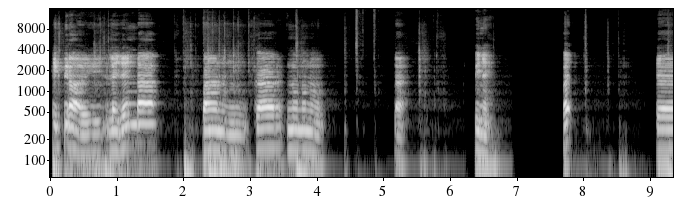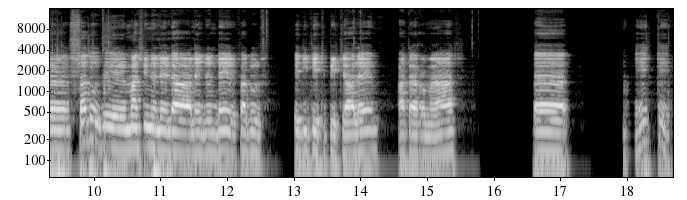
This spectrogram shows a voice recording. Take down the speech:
Expira legenda, pancar, nu, nu, nu, da, bine. Uh, s-a dus de mașinile la legende, s-a dus ediții speciale, asta a rămas. Uh, mai este?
